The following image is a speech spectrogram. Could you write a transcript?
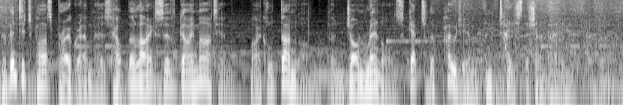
The Vintage Parts program has helped the likes of Guy Martin, Michael Dunlop and John Reynolds get to the podium and taste the champagne.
